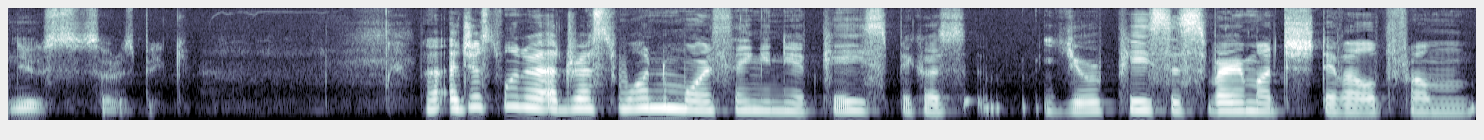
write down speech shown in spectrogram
news, so to speak. But I just want to address one more thing in your piece because your piece is very much developed from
